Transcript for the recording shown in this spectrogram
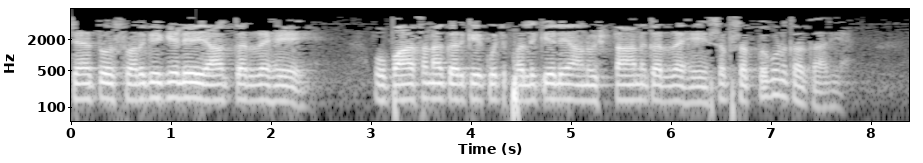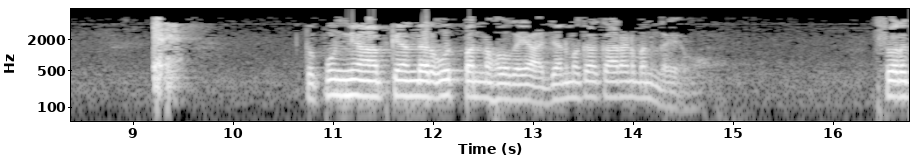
चाहे तो स्वर्ग के लिए याग कर रहे, उपासना करके कुछ फल के लिए अनुष्ठान कर रहे, सब सत्वगुण का कार्य है। तो पुण्य आपके अंदर उत्पन्न हो गया, जन्म का कारण बन गए वो। स्वर्ग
